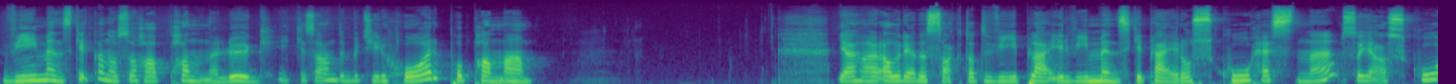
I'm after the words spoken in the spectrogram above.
Vi mennesker kan også ha pannelugg, ikke sant? Det betyr hår på panna. Jeg har allerede sagt at vi pleier, vi mennesker pleier å sko hestene. Så ja, sko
